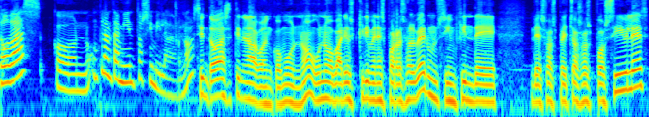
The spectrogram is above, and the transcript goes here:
todas con un planteamiento similar, ¿no? Sí, todas tienen algo en común, ¿no? Uno, varios crímenes por resolver, un sinfín de, de sospechosos posibles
